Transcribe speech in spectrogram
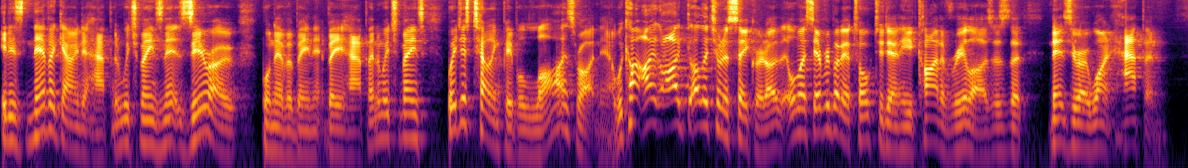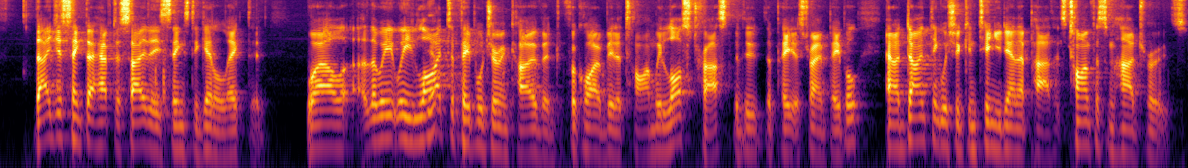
It is never going to happen, which means net zero will never be, be happen, which means we're just telling people lies right now. We can't, I, will let you in a secret. I, almost everybody I talk to down here kind of realises that net zero won't happen. They just think they have to say these things to get elected. Well, we, we lied yep. to people during COVID for quite a bit of time. We lost trust with the, the Australian people, and I don't think we should continue down that path. It's time for some hard truths.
